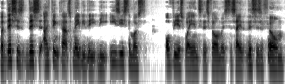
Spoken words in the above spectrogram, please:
But this is this. I think that's maybe the the easiest and most obvious way into this film is to say that this is a film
